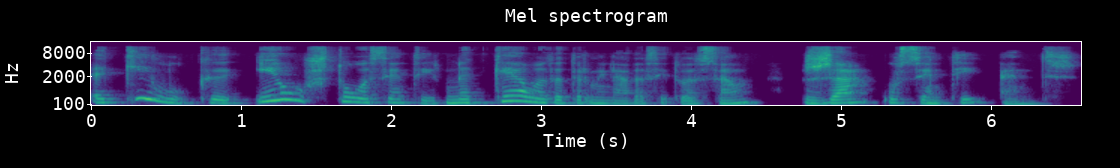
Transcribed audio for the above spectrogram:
aquilo que eu estou a sentir naquela determinada situação, já o senti antes.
